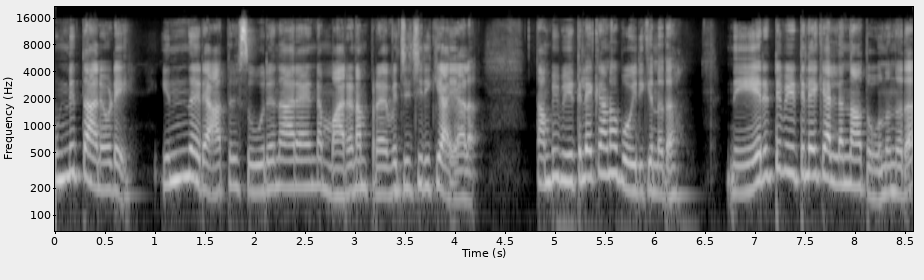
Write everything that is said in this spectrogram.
ഉണ്ണിത്താനോടെ ഇന്ന് രാത്രി സൂര്യനാരായണന്റെ മരണം പ്രവചിച്ചിരിക്കുക അയാൾ തമ്പി വീട്ടിലേക്കാണോ പോയിരിക്കുന്നത്? നേരിട്ട് വീട്ടിലേക്കല്ലെന്നാ തോന്നുന്നത്.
